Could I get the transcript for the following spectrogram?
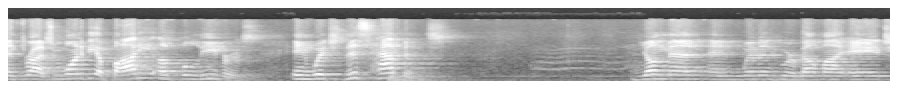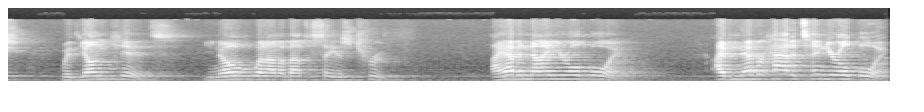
and thrives. We want to be a body of believers in which this happens. Young men and women who are about my age with young kids, you know what I'm about to say is true. I have a nine year old boy. I've never had a 10 year old boy.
